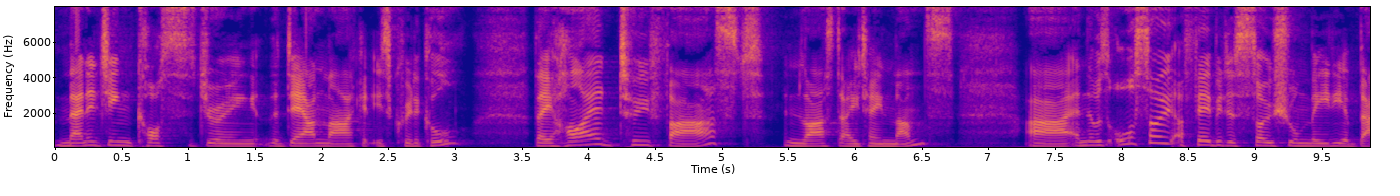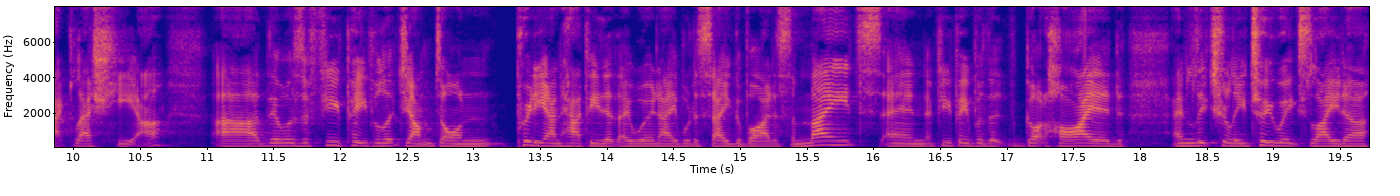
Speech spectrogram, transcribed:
Managing costs during the down market is critical. They hired too fast in the last 18 months. Uh, and there was also a fair bit of social media backlash here. Uh, there was a few people that jumped on pretty unhappy that they weren't able to say goodbye to some mates, and a few people that got hired and literally two weeks later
